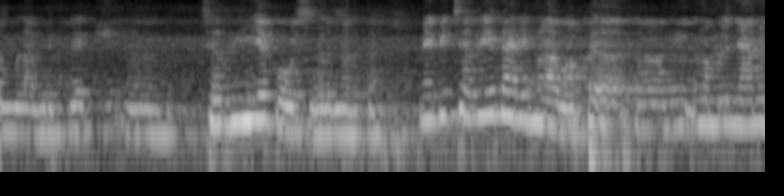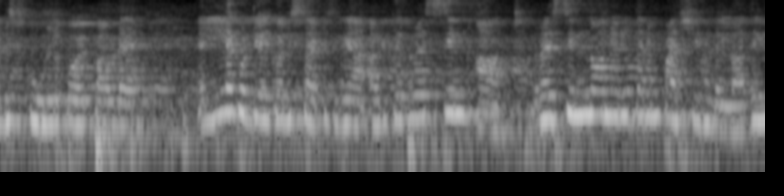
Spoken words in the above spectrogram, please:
നമ്മൾ അവർക്ക് ചെറിയ കോഴ്സുകൾ നടത്താം മേ ബി ചെറിയ കാര്യങ്ങളാവും. അപ്പം നമ്മൾ ഞാനൊരു സ്കൂളിൽ പോയപ്പോൾ അവിടെ എല്ലാ കുട്ടികൾക്കും ഒരു സർട്ടിഫിക്കറ്റ് അവർക്ക് റെസിൻ ആർട്ട് റെസിൻ എന്ന് പറഞ്ഞൊരു തരം പശ ഉണ്ടല്ലോ അതിൽ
